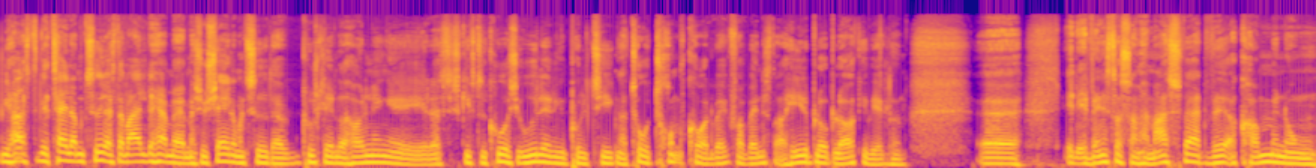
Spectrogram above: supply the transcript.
vi har, vi har talt om tidligere, altså der var alt det her med, med Socialdemokratiet, der pludselig ændrede holdning, øh, eller skiftede kurs i udlændingepolitikken, og tog trumfkort væk fra Venstre, og hele Blå Blok i virkeligheden. Øh, et, et Venstre, som havde meget svært ved at komme med nogle,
